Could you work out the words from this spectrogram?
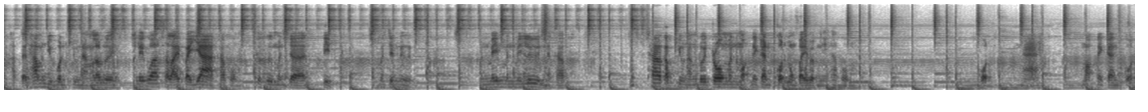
นะครับ แต่ถ้ามันอยู่บนผิวหนังเราเลยเรียกว่าสไลด์ไปยากครับผม ก็คือมันจะติด มันจะหนืด มันไม่ มันไม่ลื่นนะครับ ถ้ากับผิวหนังโดยตรงมันเหมาะในการกดลงไปแบบนี้ครับผม กดนะเหมาะในการกด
